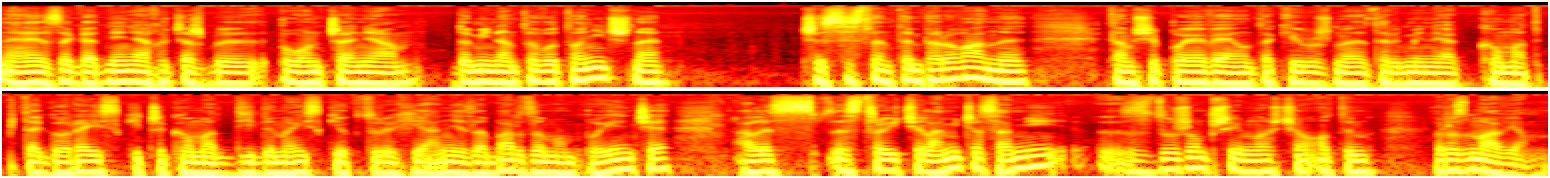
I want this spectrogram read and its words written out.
e, zagadnienia, chociażby połączenia dominantowo-toniczne, czy system temperowany. Tam się pojawiają takie różne terminy jak komat pitagorejski czy komat didymejski, o których ja nie za bardzo mam pojęcie, ale z, ze stroicielami czasami z dużą przyjemnością o tym rozmawiam,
